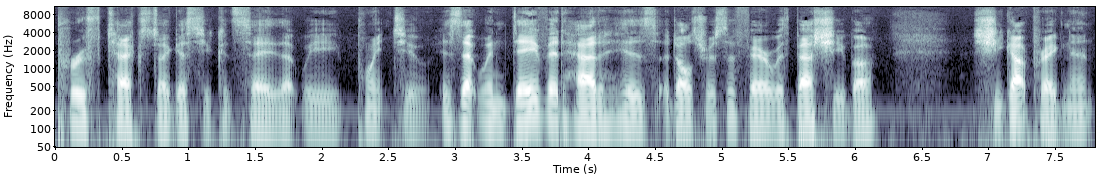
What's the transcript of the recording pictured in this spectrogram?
proof text, I guess you could say, that we point to, is that when David had his adulterous affair with Bathsheba, she got pregnant,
